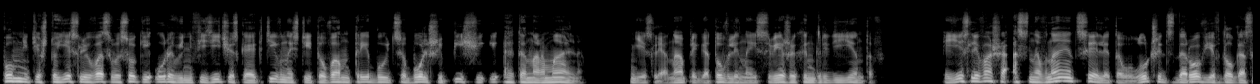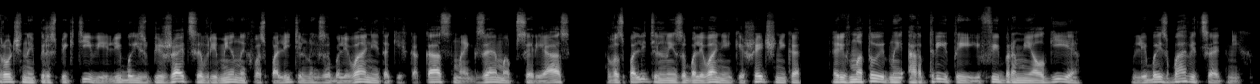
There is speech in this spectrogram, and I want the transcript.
Помните, что если у вас высокий уровень физической активности, то вам требуется больше пищи, и это нормально, если она приготовлена из свежих ингредиентов. Если ваша основная цель — это улучшить здоровье в долгосрочной перспективе, либо избежать современных воспалительных заболеваний, таких как астма, экзема, псориаз, воспалительные заболевания кишечника, ревматоидный артрит и фибромиалгия, либо избавиться от них,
